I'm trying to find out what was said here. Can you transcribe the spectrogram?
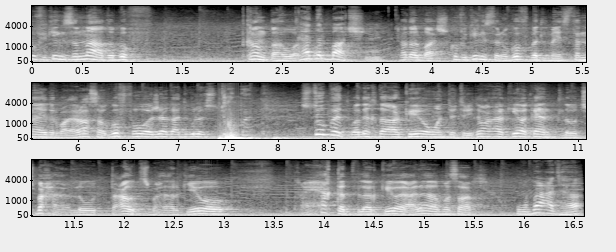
كوفي كينغستون ناض وقف. تقنطه هو. هذا ال botch. يعني هذا ال botch كوفي كينغستون وقف بدل ما يستناه يضرب على راسه وقف هو جاء قاعد يقول له stupid stupid وبعدين أخذ RKO 1 2 3 طبعا ال RKO كانت لو تشبحها لو تعاود تشبح ال RKO حقد في ال RKO على ما صارش وبعدها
